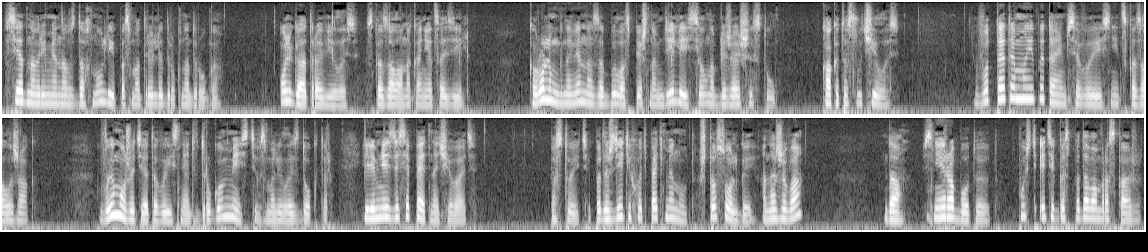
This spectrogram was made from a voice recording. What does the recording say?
Все одновременно вздохнули и посмотрели друг на друга. «Ольга отравилась», — сказала наконец Азиль. Король мгновенно забыл о спешном деле и сел на ближайший стул. «Как это случилось?» «Вот это мы и пытаемся выяснить», — сказал Жак. «Вы можете это выяснять в другом месте», — взмолилась доктор. «Или мне здесь опять ночевать?» Постойте, подождите хоть пять минут. Что с Ольгой? Она жива? Да, с ней работают. Пусть эти господа вам расскажут.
